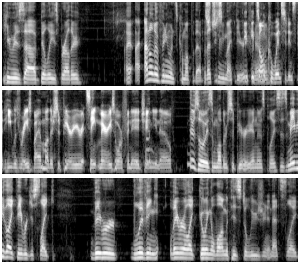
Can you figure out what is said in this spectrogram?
he was uh, Billy's brother. I, I I don't know if anyone's come up with that, but that's going to be my theory. It- it's all on. coincidence that he was raised by a Mother Superior at St. Mary's Orphanage, and you know. There's always a mother superior in those places. Maybe like they were just like they were living they were like going along with his delusion and that's like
